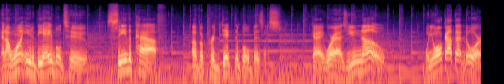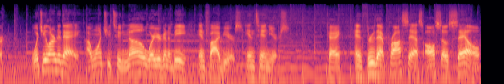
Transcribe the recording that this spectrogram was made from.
And I want you to be able to see the path of a predictable business, okay? Whereas you know, when you walk out that door, what you learned today, I want you to know where you're going to be in five years, in 10 years. Okay? And through that process, also sell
